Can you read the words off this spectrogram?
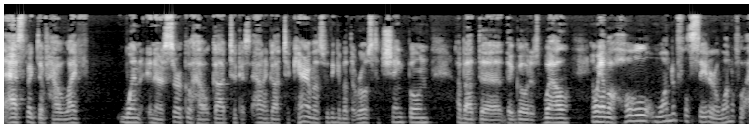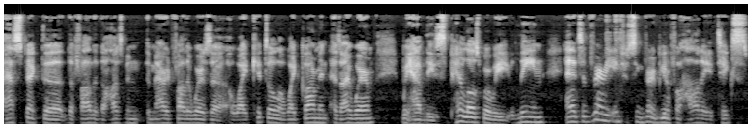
aspect of how life went in a circle, how God took us out and God took care of us. We think about the roasted shank bone, about the, the goat as well. And we have a whole wonderful Seder, a wonderful aspect. Uh, the father, the husband, the married father wears a, a white kittel, a white garment, as I wear. We have these pillows where we lean. And it's a very interesting, very beautiful holiday. It takes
